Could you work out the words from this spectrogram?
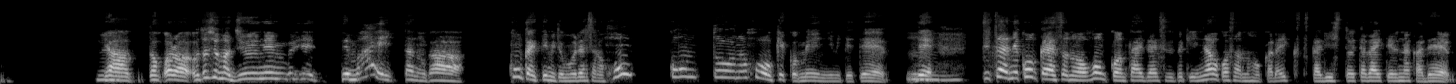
ね。いや、だから、私はまあ10年ぶりで、で、前行ったのが、今回行ってみて思い出したのは、香港島の方を結構メインに見てて、で、うん。実はね、今回その香港滞在するときに、直子さんの方からいくつかリストいただいている中で、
